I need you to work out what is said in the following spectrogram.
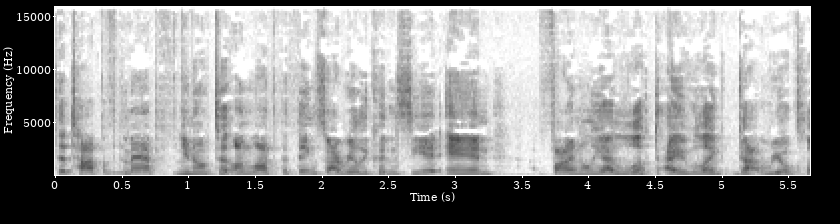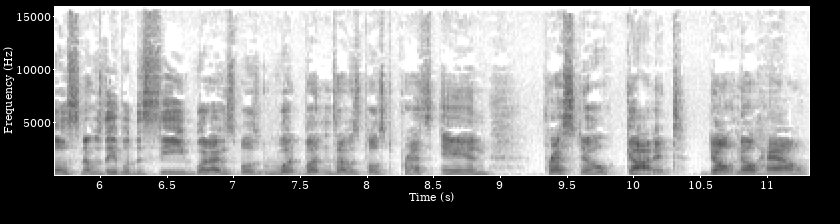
the top of the map, you know, to unlock the thing. So I really couldn't see it. And finally I looked, I like got real close and I was able to see what I was supposed what buttons I was supposed to press and presto, got it. Don't know how,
